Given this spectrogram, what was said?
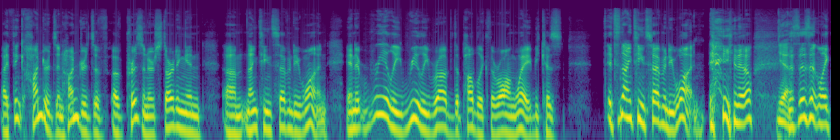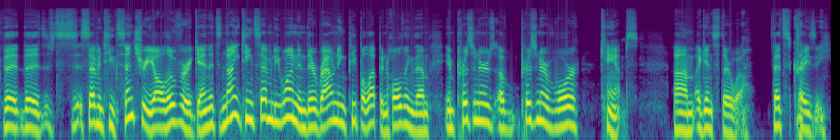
I think, hundreds and hundreds of, of prisoners starting in um, 1971. And it really, really rubbed the public the wrong way because it's 1971 you know? Yeah. This isn't like the the 17th century all over again. It's 1971 and they're rounding people up and holding them in prisoners of prisoner of war camps um, against their will. That's crazy.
